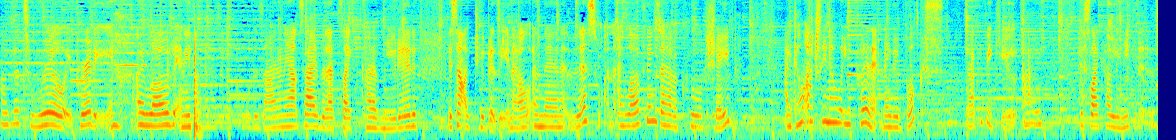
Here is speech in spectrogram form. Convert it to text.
Like that's really pretty. I love anything that has like a cool design on the outside, but that's like kind of muted. It's not like too busy, you know? And then this one, I love things that have a cool shape. I don't actually know what you put in it. Maybe books? That could be cute. I just like how unique it is.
